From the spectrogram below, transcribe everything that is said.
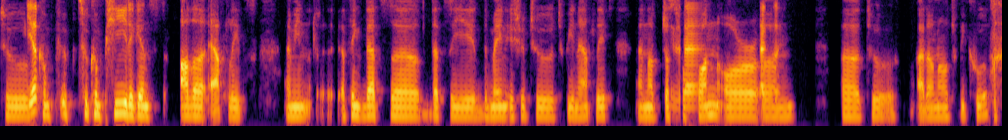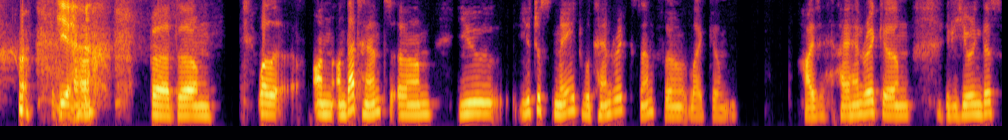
to yep. comp- to compete against other athletes. I mean, I think that's uh, that's the the main issue to to be an athlete and not just exactly. for fun or exactly. um, uh, to I don't know to be cool. yeah, uh, but um, well, on on that hand, um, you you just made with Hendrik Senf, uh, like um, hi hi Hendrik, um, if you're hearing this,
